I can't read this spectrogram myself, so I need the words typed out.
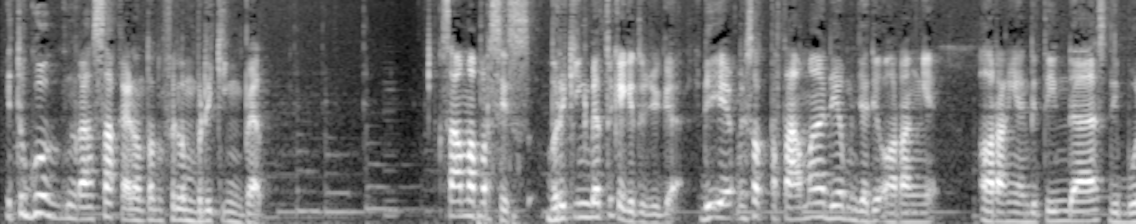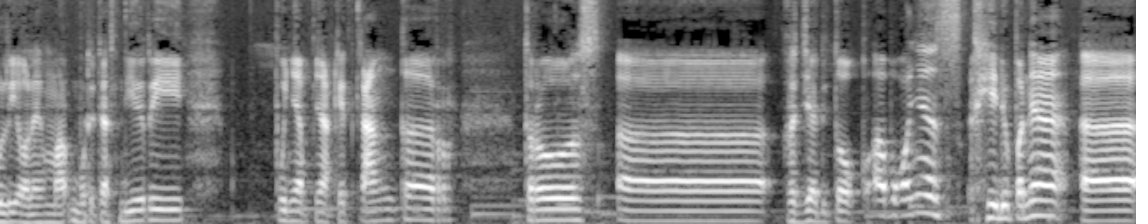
Itu gue ngerasa kayak nonton film Breaking Bad. Sama persis Breaking Bad tuh kayak gitu juga. Di episode pertama dia menjadi orang ya, orang yang ditindas dibully oleh muridnya sendiri punya penyakit kanker terus uh, kerja di toko. Oh, pokoknya kehidupannya uh,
